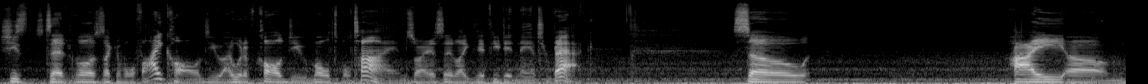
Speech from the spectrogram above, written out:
she's said well it's like well if i called you i would have called you multiple times right i said like if you didn't answer back so i um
